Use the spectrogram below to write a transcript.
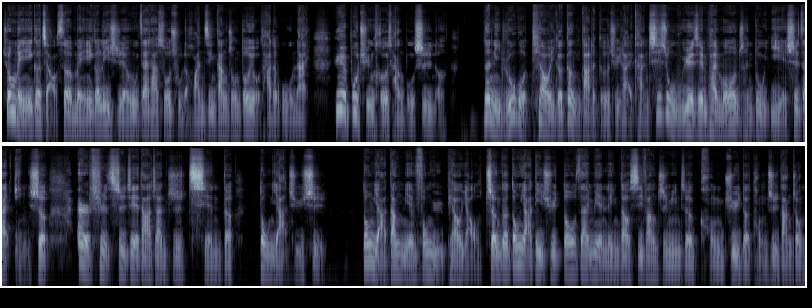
就每一个角色，每一个历史人物，在他所处的环境当中，都有他的无奈。岳不群何尝不是呢？那你如果跳一个更大的格局来看，其实五岳剑派某种程度也是在影射二次世界大战之前的东亚局势。东亚当年风雨飘摇，整个东亚地区都在面临到西方殖民者恐惧的统治当中，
